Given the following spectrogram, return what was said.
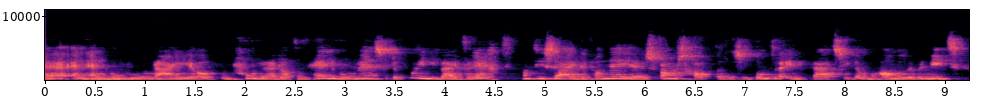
uh, en, en hoe, hoe naar je je ook kon voelen, dat een heleboel mensen, daar kon je niet bij terecht. Want die zeiden van nee, zwangerschap, dat is een contra-indicatie, dan behandelen we niet.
